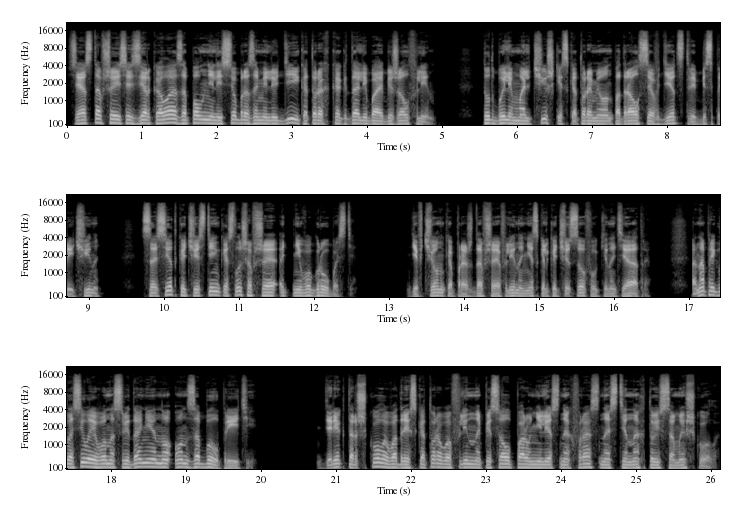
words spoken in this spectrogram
Все оставшиеся зеркала заполнились образами людей, которых когда-либо обижал Флинн. Тут были мальчишки, с которыми он подрался в детстве без причины, соседка, частенько слышавшая от него грубости, девчонка, прождавшая Флина несколько часов у кинотеатра. Она пригласила его на свидание, но он забыл прийти. Директор школы, в адрес которого Флинн написал пару нелестных фраз на стенах той самой школы.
